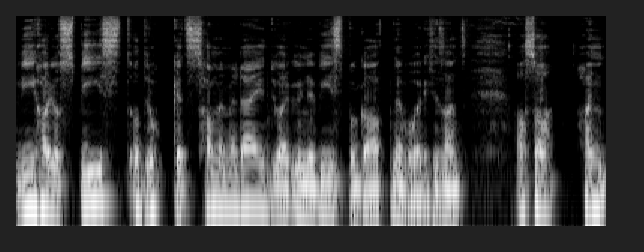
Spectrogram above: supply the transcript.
vi har jo spist og drukket sammen med deg, du har undervist på gatene våre, ikke sant. Altså, han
